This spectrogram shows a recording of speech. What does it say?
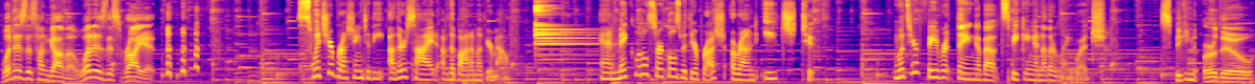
What is this hangama? What is this riot? Switch your brushing to the other side of the bottom of your mouth. And make little circles with your brush around each tooth. What's your favorite thing about speaking another language? Speaking Urdu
